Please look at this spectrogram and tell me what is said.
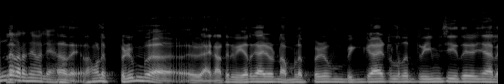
എന്ന് പറഞ്ഞ പോലെയാണ് അതെ നമ്മളെപ്പോഴും അതിനകത്ത് അതിനകത്തൊരു വേറെ കാര്യമുണ്ട്. നമ്മളെപ്പോഴും ബിഗ് ആയിട്ടുള്ളത് ഡ്രീം ചെയ്ത് കഴിഞ്ഞാൽ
